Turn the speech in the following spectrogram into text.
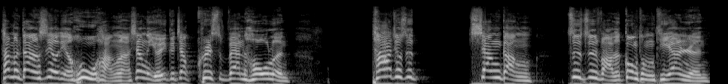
他们当然是有点护航了。像有一个叫 Chris Van Hollen，他就是香港自治法的共同提案人，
